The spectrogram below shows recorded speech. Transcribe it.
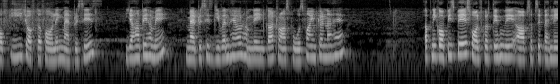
of each of the following matrices यहाँ पे हमें मैट्रिसेस गिवन है और हमने इनका ट्रांसपोज फाइंड करना है. अपनी कॉपीज़ पे सॉल्व करते हुए आप सबसे पहले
